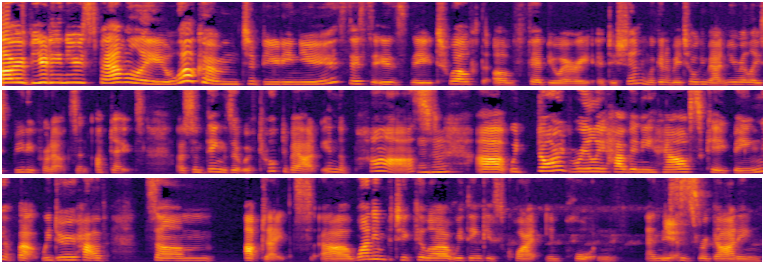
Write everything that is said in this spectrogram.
Hello, Beauty News family. Welcome to Beauty News. This is the 12th of February edition. We're going to be talking about new release beauty products and updates of some things that we've talked about in the past. Mhm. Uh, we don't really have any housekeeping, but we do have some updates. Uh, one in particular we think is quite important, and this Yes. is regarding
